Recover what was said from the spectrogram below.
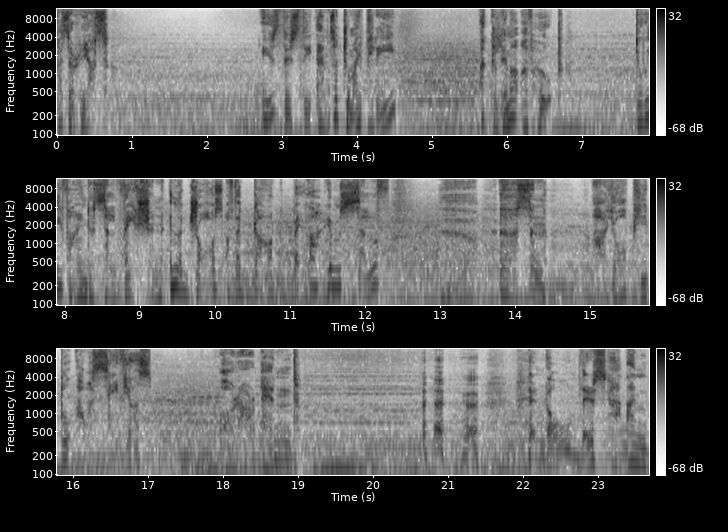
Azurios. Is this the answer to my plea? A glimmer of hope? Do we find salvation in the jaws of the god bear himself? Oh, Urson, are your people our saviors? Or our end? and all this an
